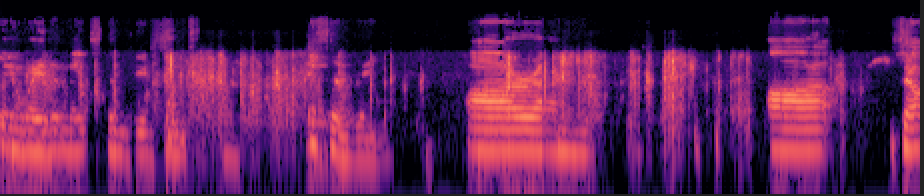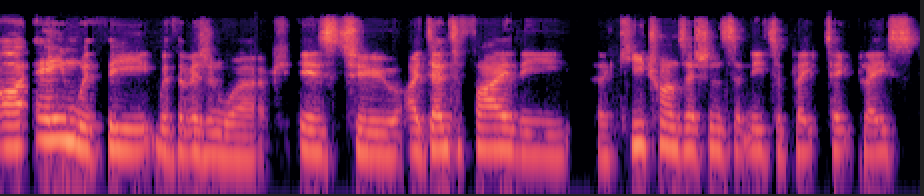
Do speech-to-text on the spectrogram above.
in a way that makes them do something differently. Our, um, our so our aim with the with the vision work is to identify the, the key transitions that need to take place,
